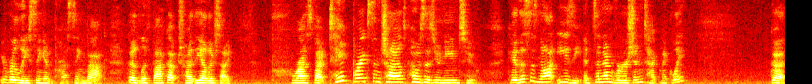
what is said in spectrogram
you're releasing and pressing back. Good, lift back up, try the other side. Press back. Take breaks in child's pose as you need to. Okay, this is not easy. It's an inversion technically. Good.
